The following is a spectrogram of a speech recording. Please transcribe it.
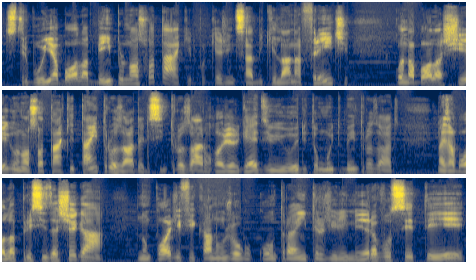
distribuir a bola bem para o nosso ataque, porque a gente sabe que lá na frente, quando a bola chega, o nosso ataque está entrosado. Eles se entrosaram. Roger Guedes e o Yuri estão muito bem entrosados. Mas a bola precisa chegar. Não pode ficar num jogo contra a Inter de Limeira você ter,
